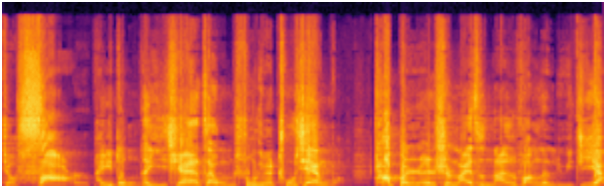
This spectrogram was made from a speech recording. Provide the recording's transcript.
叫萨尔培东，他以前在我们书里面出现过。他本人是来自南方的吕基亚，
